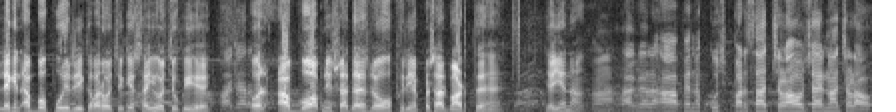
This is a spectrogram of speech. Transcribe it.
लेकिन अब वो पूरी रिकवर हो चुकी है सही हो चुकी है। और अब वो अपनी श्रद्धा से लोगों को फ्री में प्रसाद बांटते हैं। यही है ना? हाँ अगर आप है ना कुछ प्रसाद चढ़ाओ चाहे ना चढ़ाओ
